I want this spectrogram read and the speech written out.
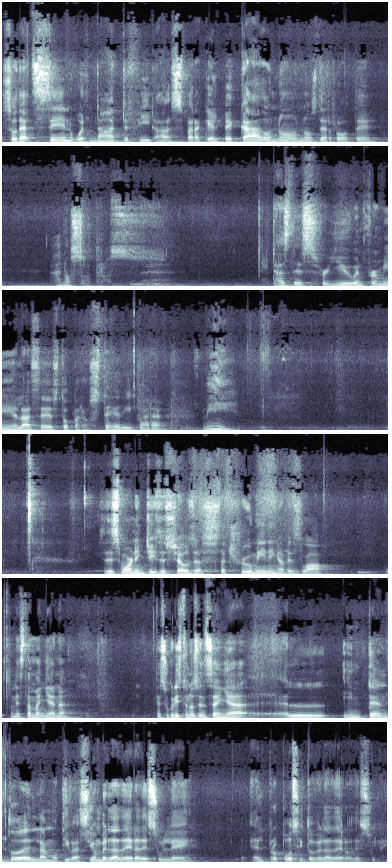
so that sin would not defeat us, para que el pecado no nos derrote a nosotros. Amen. He does this for you and for me. Él hace esto para usted y para mí. So this morning, Jesus shows us the true meaning of his law. En esta mañana, Jesucristo nos enseña el intento, la motivación verdadera de su ley, el propósito verdadero de su ley.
